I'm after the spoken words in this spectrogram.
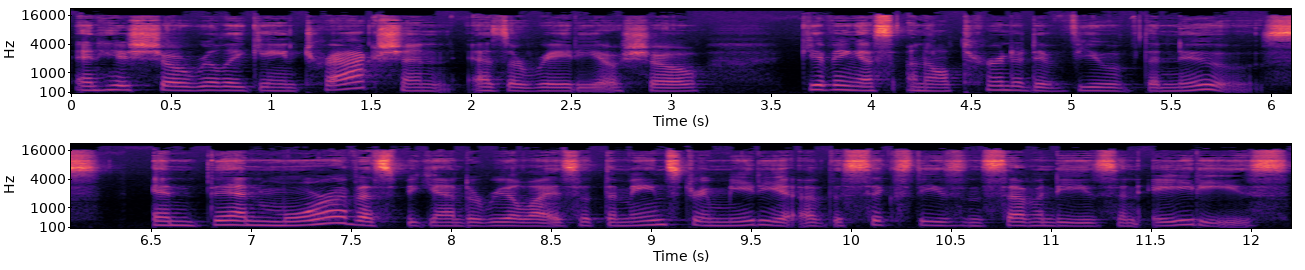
and his show really gained traction as a radio show, giving us an alternative view of the news. And then more of us began to realize that the mainstream media of the 60s and 70s and 80s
